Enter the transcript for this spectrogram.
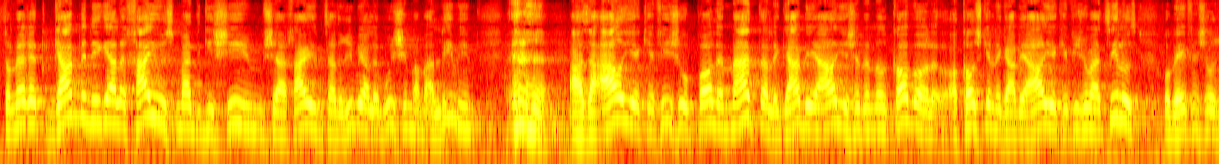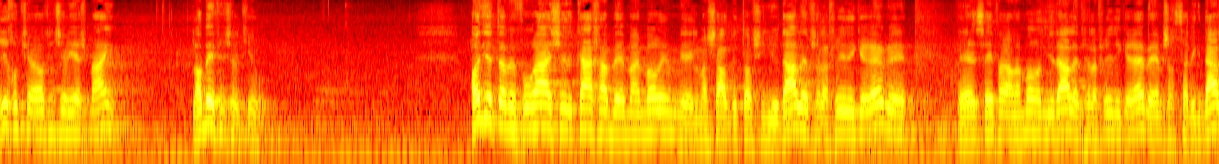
זאת אומרת, גם בניגיע לחיוס מדגישים שהחיוס מצד ריבי הלבושים המעלימים, אז האריה כפי שהוא פה למטה לגבי האריה שבמרכובו, או כל שכן לגבי האריה כפי שהוא באצילוס, הוא באופן של ריחוק, באופן של יש מים, לא באופן של קירוב. עוד יותר מפורש ככה במימורים, למשל בתש"י של הפרידיקי רבה, ספר הממורים י"א של הפרידיקי רבה, המשך צדיק ד',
